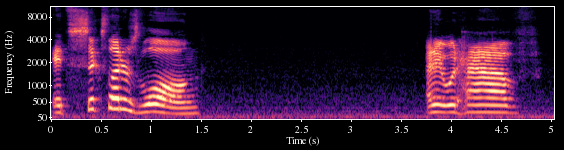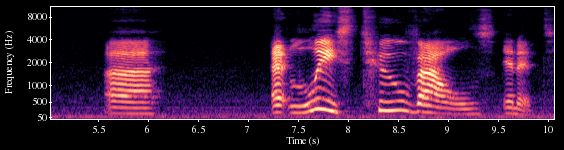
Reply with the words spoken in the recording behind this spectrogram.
It's six letters long, and it would have uh, at least two vowels in it.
